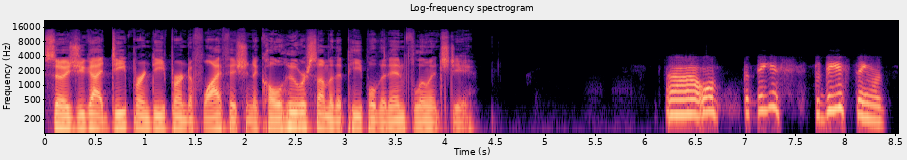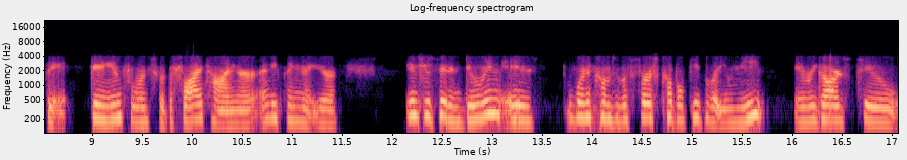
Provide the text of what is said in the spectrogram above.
So as you got deeper and deeper into fly fishing, Nicole, who were some of the people that influenced you? Uh, well, the biggest the biggest thing with the, being influenced with the fly tying or anything that you're interested in doing is when it comes to the first couple people that you meet in regards to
